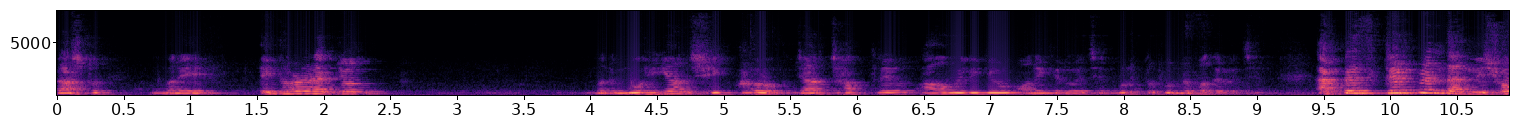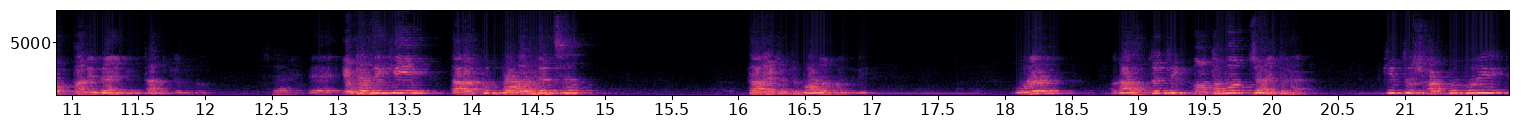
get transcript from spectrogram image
রাষ্ট্র মানে এই ধরনের একজন মানে মহিয়ান শিক্ষক যার ছাত্রে আওয়ামী লীগেও অনেকে রয়েছেন গুরুত্বপূর্ণ পদে রয়েছেন। একটা স্টেটমেন্ট দেননি শোক বাণী দেয়নি তার জন্য। এ- এটাতে কি তারা খুব বড় হয়েছে? তারা এটাতে বড় হননি। ওনার রাজনৈতিক মতামত যাই থাক কিন্তু সর্বোপরি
